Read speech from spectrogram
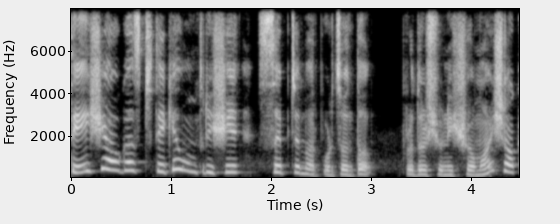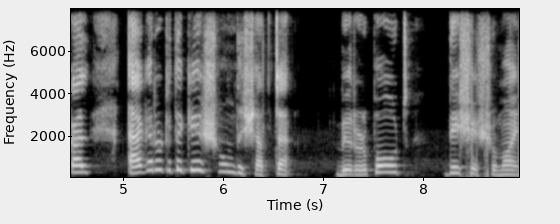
তেইশে আগস্ট থেকে উনত্রিশে সেপ্টেম্বর পর্যন্ত। প্রদর্শনীর সময় সকাল এগারোটা থেকে সন্ধ্যে সাতটা। ব্যুরো রিপোর্ট দেশের সময়।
